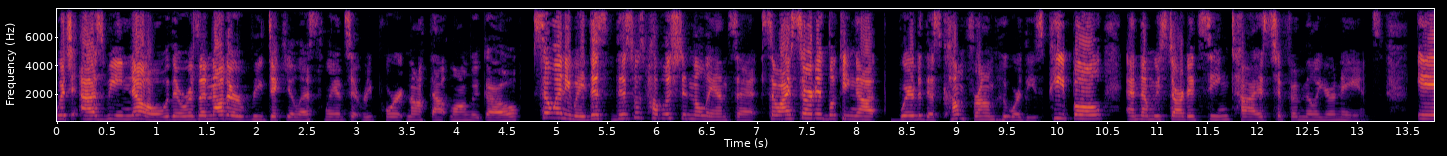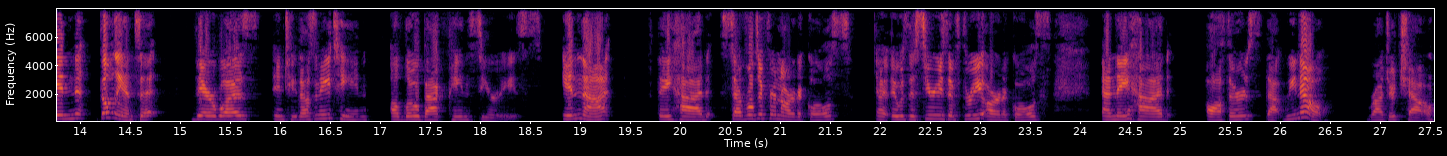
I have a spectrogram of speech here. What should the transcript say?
which, as we know, there was another ridiculous Lancet report not that long ago. So anyway, this this was published in the Lancet. So I started looking up where did this come from? Who are these people? And then we started seeing ties to familiar names. In the Lancet, there was in 2018 a low back pain series. In that, they had several different articles. Uh, it was a series of three articles, and they had authors that we know Roger Chou,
